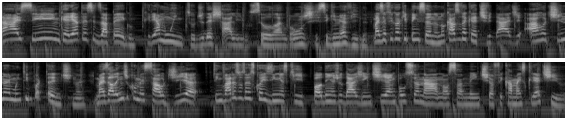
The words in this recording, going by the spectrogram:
Ai, sim, queria ter esse desapego. Queria muito de deixar ali o celular longe e seguir minha vida. Mas eu fico aqui pensando, no caso da criatividade, a rotina é muito importante, né? Mas além de começar o dia, tem várias outras coisinhas que podem ajudar a gente a impulsionar a nossa mente a ficar mais criativa.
